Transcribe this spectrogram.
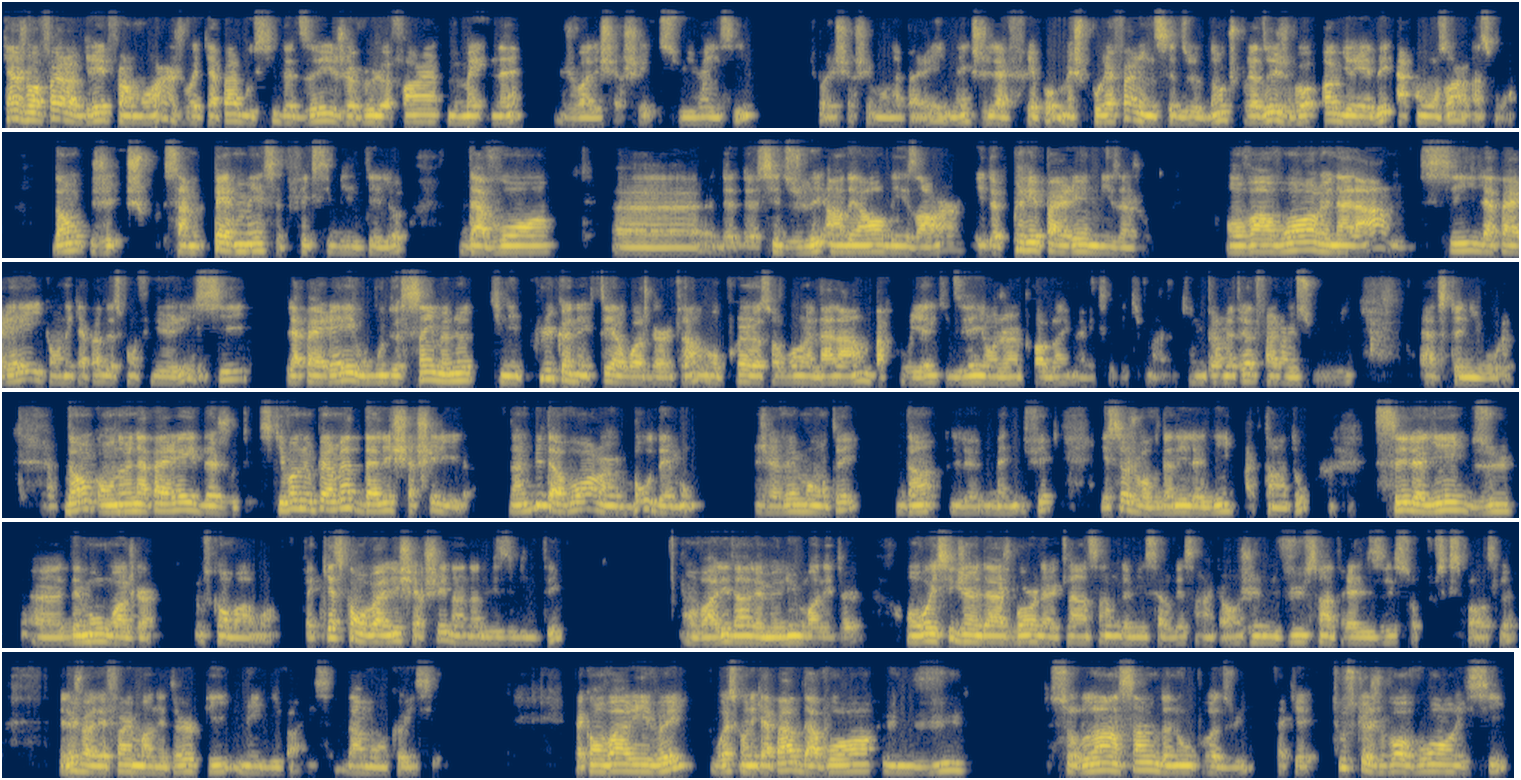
Quand je vais faire upgrade firmware, je vais être capable aussi de dire je veux le faire maintenant. Je vais aller chercher suivant ici. Je vais aller chercher mon appareil, mais je ne la ferai pas, mais je pourrais faire une cédule. Donc, je pourrais dire je vais upgrader à 11 heures à ce moment. Donc, ça me permet cette flexibilité-là d'avoir, euh, de, de céduler en dehors des heures et de préparer une mise à jour on va avoir une alarme si l'appareil qu'on est capable de se configurer, si l'appareil, au bout de cinq minutes, qui n'est plus connecté à WatchGuard Cloud, on pourrait recevoir une alarme par courriel qui dit on a un problème avec cet équipement, qui nous permettrait de faire un suivi à ce niveau-là. Donc, on a un appareil d'ajouter, ce qui va nous permettre d'aller chercher les logs. Dans le but d'avoir un beau démo, j'avais monté dans le magnifique, et ça, je vais vous donner le lien tantôt, c'est le lien du euh, démo WatchGuard ce qu'on va avoir. Qu'est-ce qu'on va aller chercher dans notre visibilité? On va aller dans le menu Monitor. On voit ici que j'ai un dashboard avec l'ensemble de mes services encore. J'ai une vue centralisée sur tout ce qui se passe là. Et là, je vais aller faire Monitor puis mes devices, dans mon cas ici. Fait qu'on va arriver où est-ce qu'on est capable d'avoir une vue sur l'ensemble de nos produits. Fait que tout ce que je vais voir ici,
